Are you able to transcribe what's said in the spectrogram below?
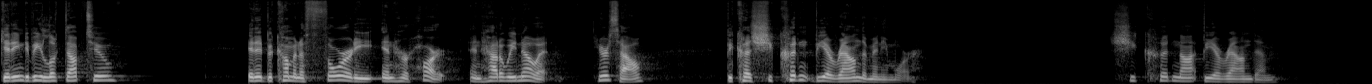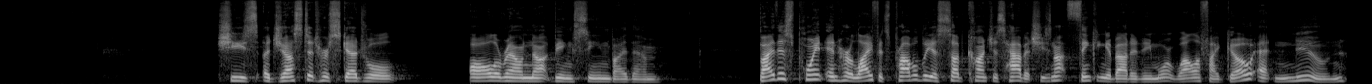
getting to be looked up to. It had become an authority in her heart. And how do we know it? Here's how because she couldn't be around them anymore. She could not be around them. She's adjusted her schedule all around not being seen by them. By this point in her life, it's probably a subconscious habit. She's not thinking about it anymore. Well, if I go at noon,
